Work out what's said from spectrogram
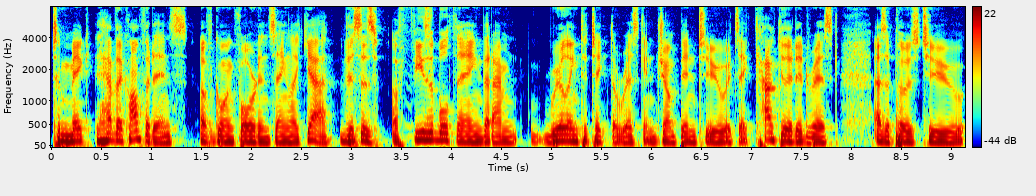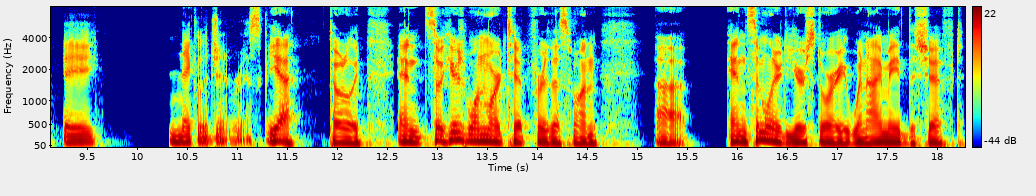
to make have the confidence of going forward and saying like, yeah, this is a feasible thing that I'm willing to take the risk and jump into. It's a calculated risk as opposed to a negligent risk. Yeah, totally. And so here's one more tip for this one. Uh, and similar to your story, when I made the shift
